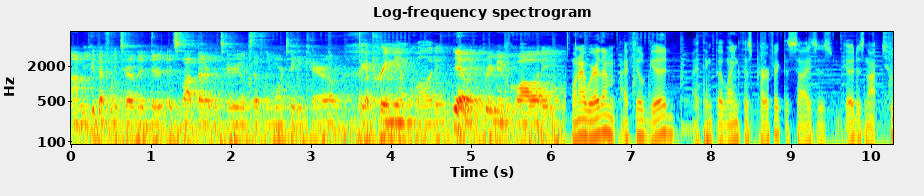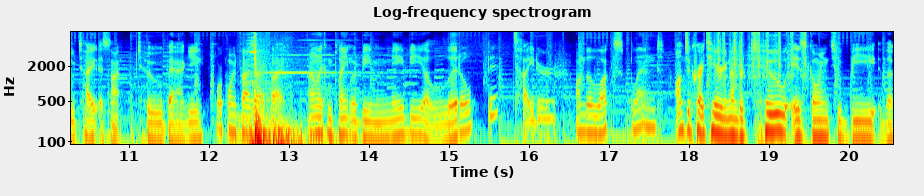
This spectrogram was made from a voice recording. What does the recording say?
Um, you could definitely tell that it's a lot better material. It's definitely more taken care of. Like a premium quality. Yeah, like a premium quality. When I wear them, I feel good. I think the length is perfect. The size is good. It's not too tight. It's not too baggy. 4.5 out of 5. My only complaint would be maybe a little bit tighter on the Lux blend. Onto criteria number two is going to be the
